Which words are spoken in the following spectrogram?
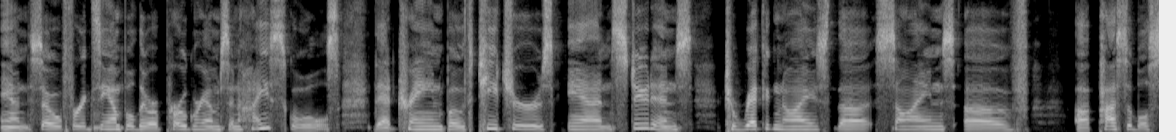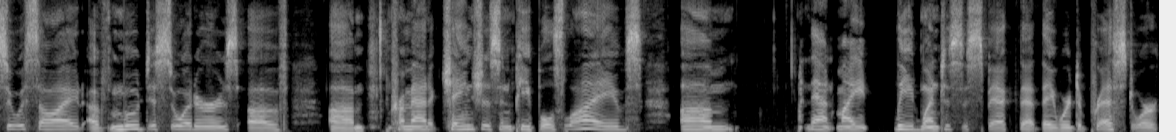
and so, for example, there are programs in high schools that train both teachers and students to recognize the signs of uh, possible suicide, of mood disorders, of um, traumatic changes in people's lives um, that might lead one to suspect that they were depressed or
